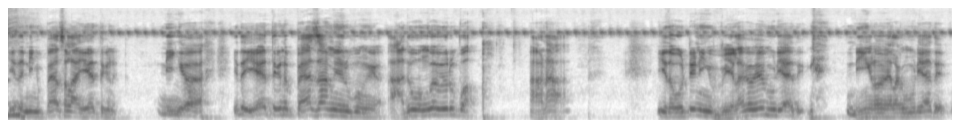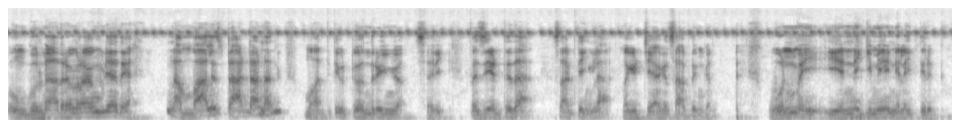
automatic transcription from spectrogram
இதை நீங்கள் பேசலாம் ஏற்றுக்கணும் நீங்கள் இதை ஏற்றுக்கின்னு பேசாமல் இருப்போங்க. அது உங்கள் விருப்பம். ஆனால் இதை விட்டு நீங்கள் விலகவே முடியாது. நீங்களும் விலக முடியாது. உங்கள் குருநாதரும் விலக முடியாது. நம்ம ஆள் ஸ்டார்ட் ஆனாலும் மாற்றிட்டு விட்டு வந்துடுவீங்க சரி பசி எடுத்துதா? சாப்பிட்டீங்களா? மகிழ்ச்சியாக சாப்பிடுங்கள். உண்மை என்றைக்குமே நிலைத்திருக்கும்.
